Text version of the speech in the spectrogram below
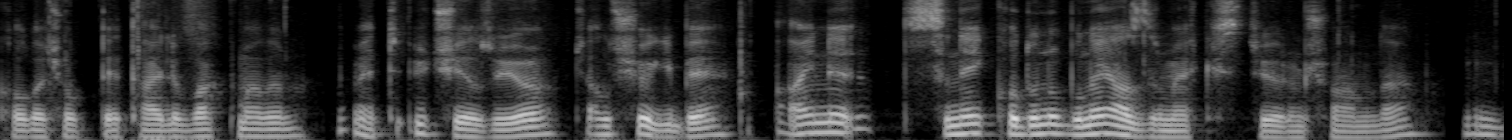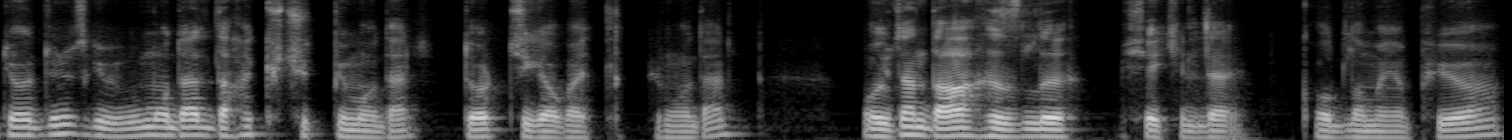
Koda çok detaylı bakmadım. Evet 3 yazıyor. Çalışıyor gibi. Aynı Snake kodunu buna yazdırmak istiyorum şu anda. Gördüğünüz gibi bu model daha küçük bir model. 4 GB'lık bir model. O yüzden daha hızlı bir şekilde kodlama yapıyor.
